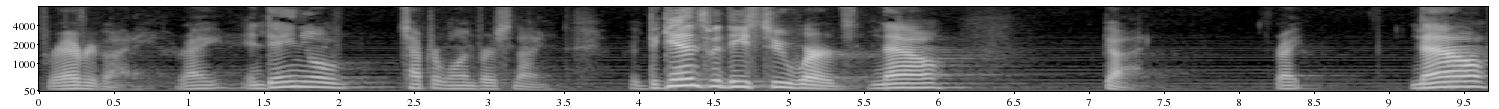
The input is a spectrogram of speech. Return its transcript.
for everybody, right? In Daniel chapter 1, verse 9. It begins with these two words now, God. Right? Now,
